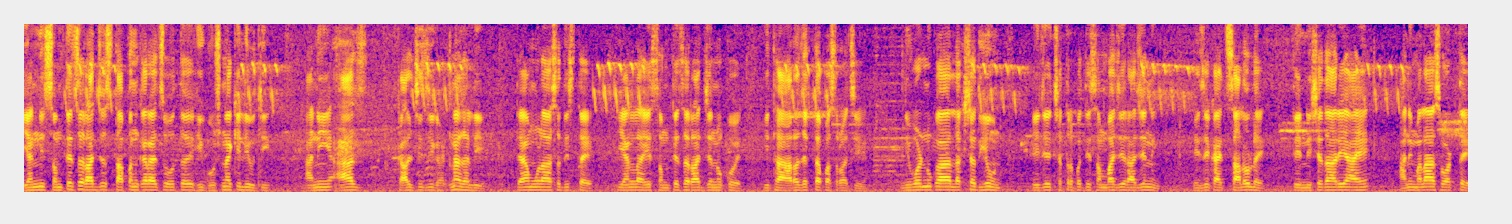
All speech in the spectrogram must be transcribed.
यांनी समतेचं राज्य स्थापन करायचं होतं ही घोषणा केली होती. आणि आज कालची जी घटना झाली त्यामुळं असं दिसतंय की यांना हे समतेचं राज्य नको आहे इथं अराजकता पसरवायची निवडणुका लक्षात घेऊन हे जे छत्रपती संभाजीराजेंनी हे जे काय चालवलं आहे ते निषेधार्ह आहे. आणि मला असं वाटतंय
